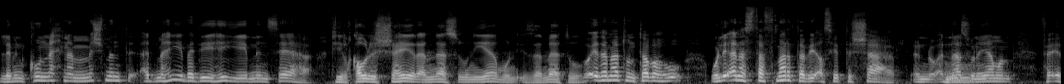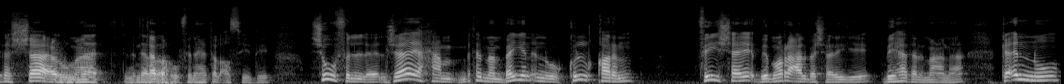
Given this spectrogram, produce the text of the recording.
اللي بنكون نحن مش من قد ما هي بديهية بننساها. في القول الشهير الناس نيام إذا ماتوا. وإذا ماتوا انتبهوا واللي أنا استثمرت بقصيدة الشاعر إنه الناس نيام فإذا الشاعر مات انتبهوا. انتبهوا في نهاية القصيدة. شوف الجائحة مثل ما مبين إنه كل قرن في شيء بمر على البشرية بهذا المعنى كأنه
